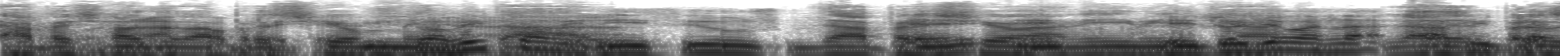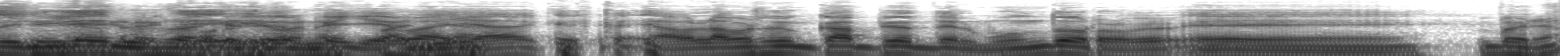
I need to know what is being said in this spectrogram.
A pesar de la presión mental, Vinicius, la presión eh, eh, anímica, y tú llevas la, la del presidente. Vinicius, que lleva ya, que hablamos de un campeón del mundo, Robert, eh, bueno,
